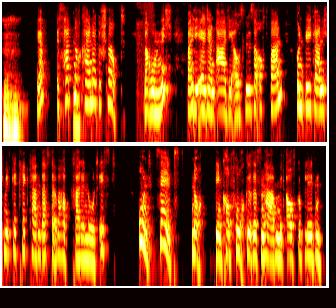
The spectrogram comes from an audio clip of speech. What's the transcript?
Mhm. Ja, es hat noch keiner geschnaubt. Warum nicht? Weil die Eltern A, die Auslöser oft waren und B, gar nicht mitgekriegt haben, dass da überhaupt gerade Not ist. Und selbst noch den Kopf hochgerissen haben mit aufgeblähten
